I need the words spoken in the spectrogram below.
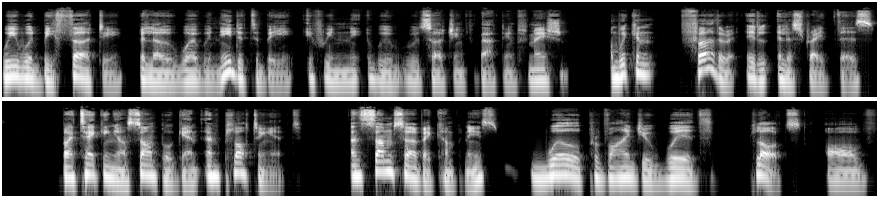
We would be 30 below where we needed to be if we, ne- we were searching for that information. And we can further il- illustrate this by taking our sample again and plotting it. And some survey companies will provide you with plots of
